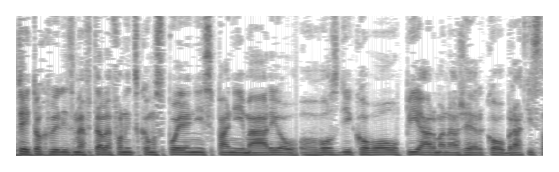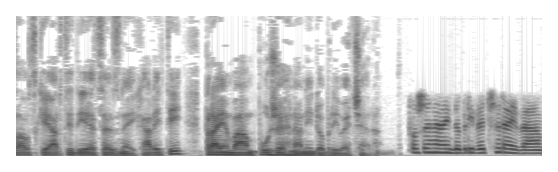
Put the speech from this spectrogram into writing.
V tejto chvíli sme v telefonickom spojení s pani Máriou Hvozdíkovou, PR manažérkou Bratislavskej arcidieceznej Charity. Prajem vám požehnaný dobrý večer. Požehnaný dobrý večer aj vám.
